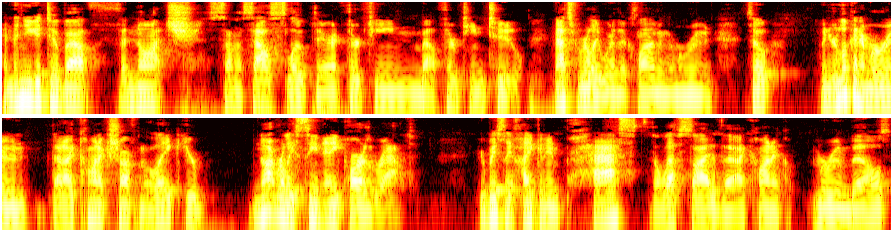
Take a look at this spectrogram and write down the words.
And then you get to about the notch on the south slope there at 13, about 13.2. That's really where they're climbing a maroon. So when you're looking at maroon, that iconic shot from the lake, you're not really seeing any part of the route. You're basically hiking in past the left side of the iconic maroon bells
